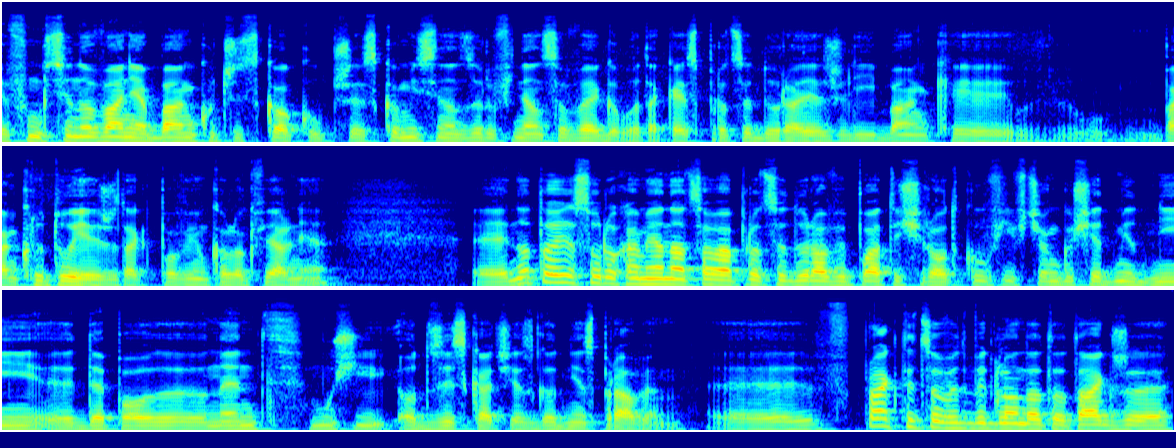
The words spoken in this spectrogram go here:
e, funkcjonowania banku czy skoku przez Komisję Nadzoru Finansowego, bo taka jest procedura, jeżeli bank bankrutuje, że tak powiem kolokwialnie, no to jest uruchamiana cała procedura wypłaty środków i w ciągu 7 dni e, deponent musi odzyskać je zgodnie z prawem. E, w praktyce wygląda to tak, że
